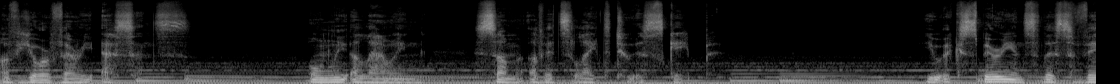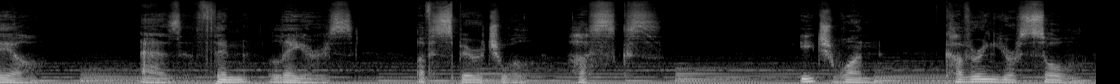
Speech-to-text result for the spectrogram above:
of your very essence, only allowing some of its light to escape you experience this veil as thin layers of spiritual husks, each one covering your soul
